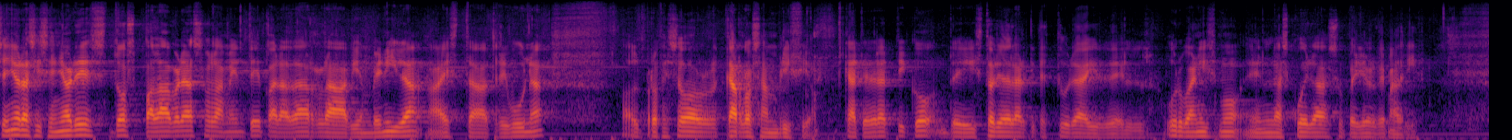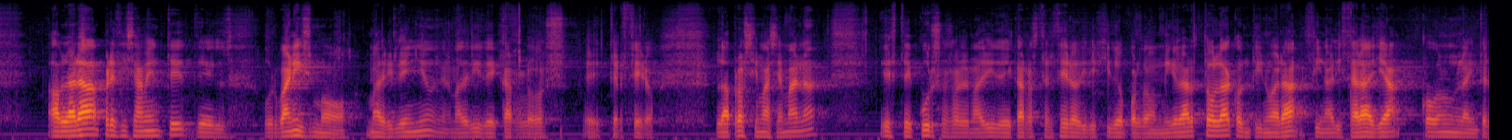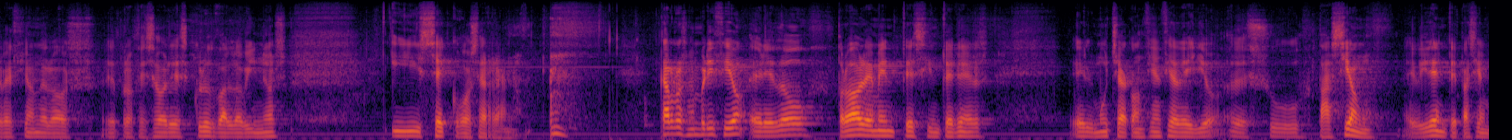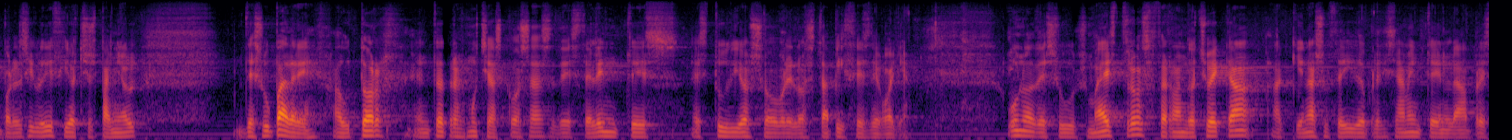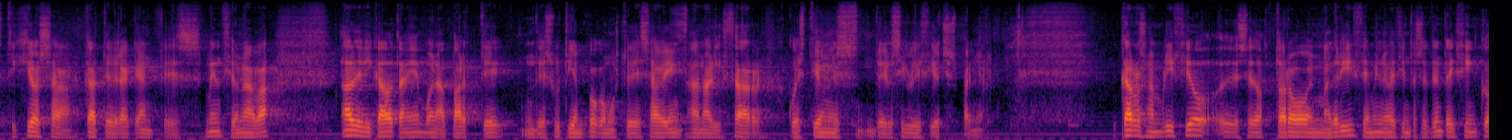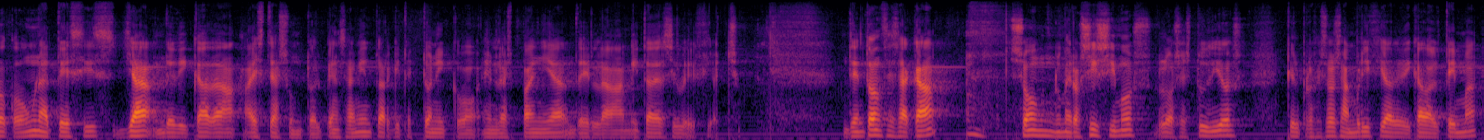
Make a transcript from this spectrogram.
Señoras y señores, dos palabras solamente para dar la bienvenida a esta tribuna al profesor Carlos Ambricio, catedrático de Historia de la Arquitectura y del Urbanismo en la Escuela Superior de Madrid. Hablará precisamente del urbanismo madrileño en el Madrid de Carlos III. Eh, la próxima semana este curso sobre el Madrid de Carlos III, dirigido por don Miguel Artola, continuará, finalizará ya con la intervención de los eh, profesores Cruz Valdovinos y Seco Serrano. Carlos Ambricio heredó, probablemente sin tener él mucha conciencia de ello, eh, su pasión, evidente pasión por el siglo XVIII español, de su padre, autor, entre otras muchas cosas, de excelentes estudios sobre los tapices de Goya. Uno de sus maestros, Fernando Chueca, a quien ha sucedido precisamente en la prestigiosa cátedra que antes mencionaba, ha dedicado también buena parte de su tiempo, como ustedes saben, a analizar cuestiones del siglo XVIII español. Carlos Ambricio eh, se doctoró en Madrid en 1975 con una tesis ya dedicada a este asunto, el pensamiento arquitectónico en la España de la mitad del siglo XVIII. De entonces acá son numerosísimos los estudios que el profesor Ambricio ha dedicado al tema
